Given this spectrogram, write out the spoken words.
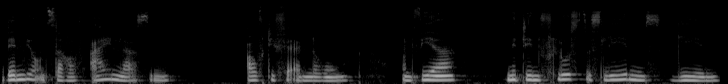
wenn wir uns darauf einlassen, auf die Veränderung und wir mit dem Fluss des Lebens gehen,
